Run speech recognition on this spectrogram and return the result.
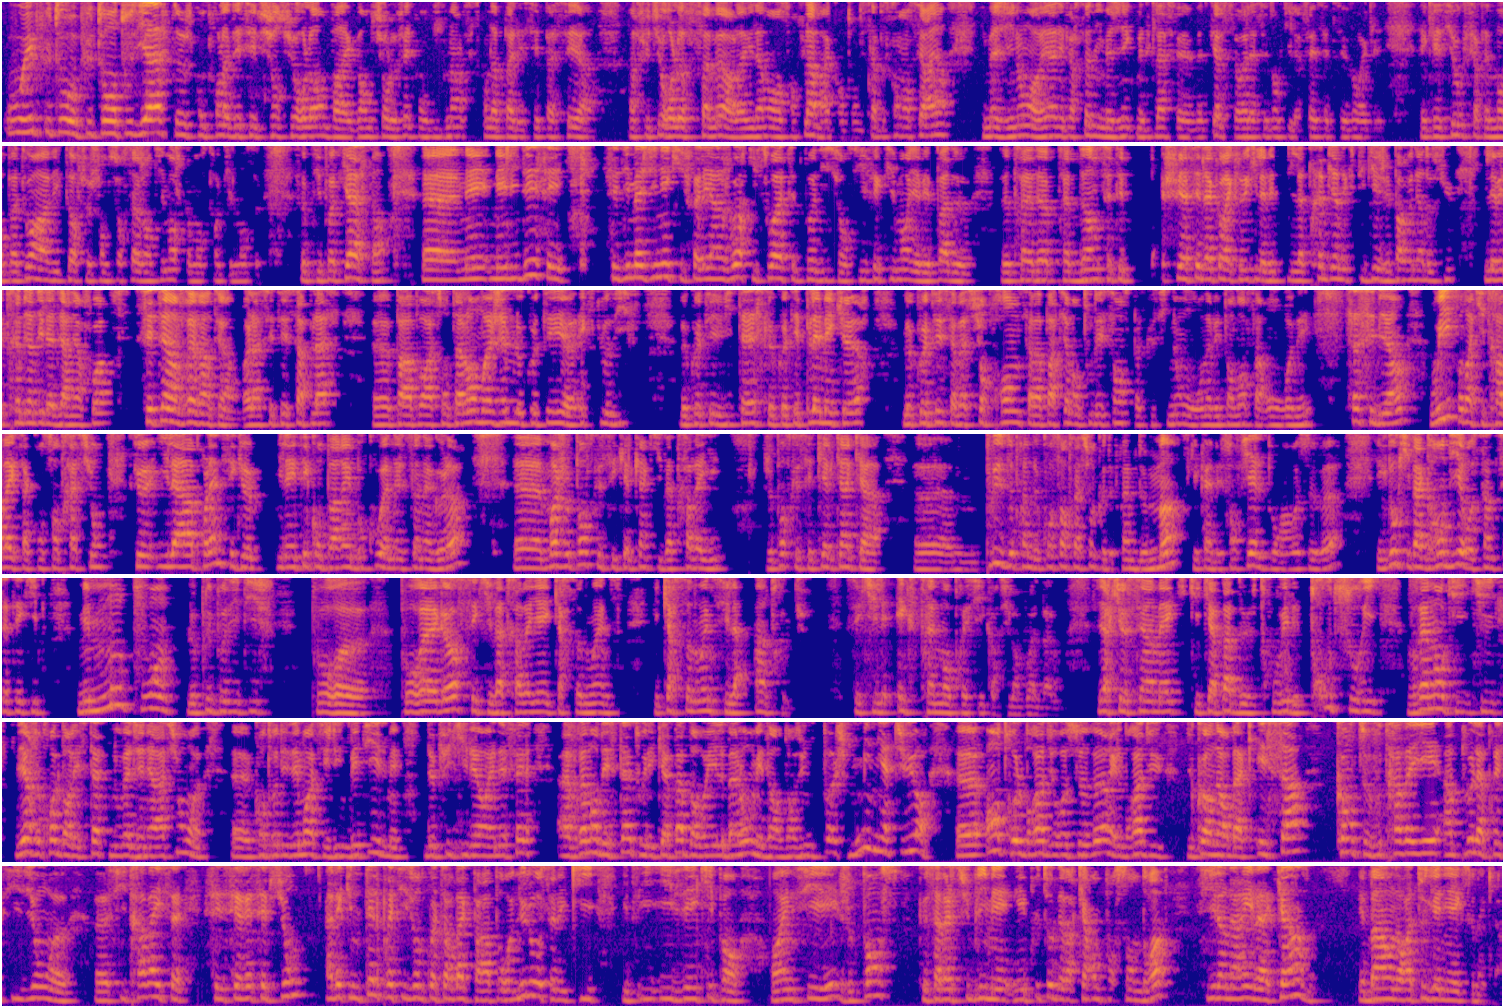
Oui, plutôt, plutôt enthousiaste. Je comprends la déception sur Lamb, par exemple, sur le fait qu'on se dise mince, c'est ce qu'on n'a pas laissé passer à un futur Hall of Famer? Là, évidemment, on s'enflamme hein, quand on dit ça, parce qu'on n'en sait rien. Imaginons, rien des personnes imaginaient que Metcalf, Metcalf ferait la saison qu'il a fait cette saison avec les, avec les Seahawks, certainement pas toi, hein, Victor. Je te chante sur ça gentiment. Je commence tranquillement ce, ce petit podcast. Hein. Euh, mais, mais l'idée, c'est, c'est d'imaginer qu'il fallait un joueur qui soit à cette position. Si effectivement il n'y avait pas de, de trade up, trade down, c'était je suis assez d'accord avec Loïc, il avait, l'a très bien expliqué, je vais pas revenir dessus. Il avait très bien dit la dernière fois. C'était un vrai 21. Voilà, c'était sa place euh, par rapport à son talent. Moi, j'aime le côté euh, explosif, le côté vitesse, le côté playmaker, le côté ça va surprendre, ça va partir dans tous les sens parce que sinon on avait tendance à ronronner. Ça c'est bien. Oui, il faudra qu'il travaille sa concentration parce que il a un problème, c'est que il a été comparé beaucoup à Nelson Aguilar. Euh, moi, je pense que c'est quelqu'un qui va travailler. Je pense que c'est quelqu'un qui a euh, plus de problèmes de concentration que de problèmes de main, ce qui est quand même essentiel pour un receveur, et donc il va grandir au sein de cette équipe. Mais mon point le plus positif pour, euh, pour c'est qu'il va travailler avec Carson Wentz. Et Carson Wentz, il a un truc c'est qu'il est extrêmement précis quand il envoie le ballon. C'est-à-dire que c'est un mec qui est capable de trouver des trous de souris, vraiment qui, qui... d'ailleurs je crois que dans les stats nouvelle génération, euh, euh, contredisez-moi si je dis une bêtise, mais depuis qu'il est en NFL, a vraiment des stats où il est capable d'envoyer le ballon, mais dans, dans une poche miniature euh, entre le bras du receveur et le bras du, du cornerback. Et ça, quand vous travaillez un peu la précision, euh, euh, s'il travaille ses, réceptions avec une telle précision de quarterback par rapport au Nulos avec qui il, faisait équipe en, en, NCAA, je pense que ça va le sublimer. Et plutôt que d'avoir 40% de drop, s'il en arrive à 15, eh ben, on aura tout gagné avec ce mec-là.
